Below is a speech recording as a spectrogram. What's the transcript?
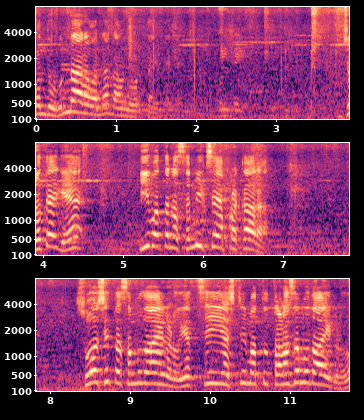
ಒಂದು ಹುನ್ನಾರವನ್ನು ನಾವು ನೋಡ್ತಾ ಇದ್ದೇವೆ. ಜೊತೆಗೆ ಇವತ್ತಿನ ಸಮೀಕ್ಷೆಯ ಪ್ರಕಾರ ಶೋಷಿತ ಸಮುದಾಯಗಳು ಎಸ್ ಸಿ ಎಸ್ ಟಿ ಮತ್ತು ತಳ ಸಮುದಾಯಗಳು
